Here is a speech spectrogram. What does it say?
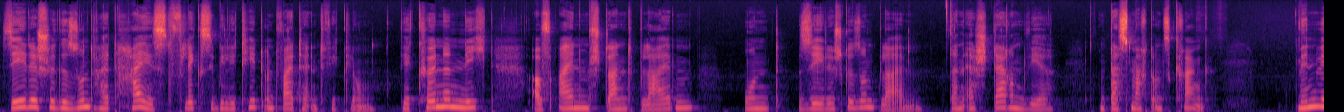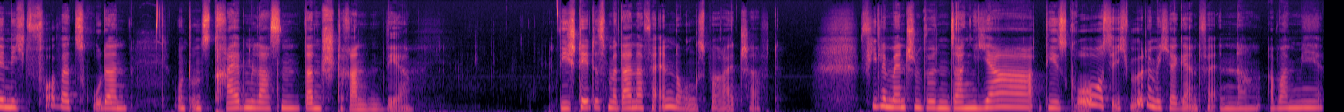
seelische Gesundheit heißt Flexibilität und Weiterentwicklung. Wir können nicht auf einem Stand bleiben und seelisch gesund bleiben. Dann erstarren wir und das macht uns krank. Wenn wir nicht vorwärts rudern und uns treiben lassen, dann stranden wir. Wie steht es mit deiner Veränderungsbereitschaft? Viele Menschen würden sagen, ja, die ist groß, ich würde mich ja gern verändern, aber mir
